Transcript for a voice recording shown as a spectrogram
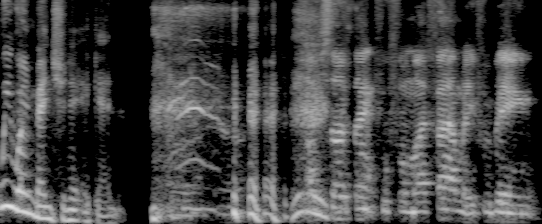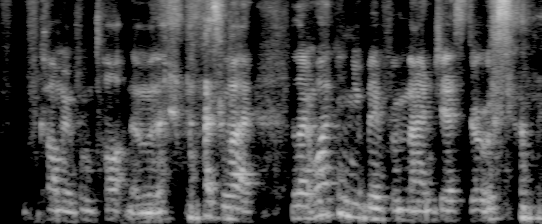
We won't mention it again. I'm so thankful for my family for being for coming from Tottenham. That's why. Like, why couldn't you have been from Manchester or something?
